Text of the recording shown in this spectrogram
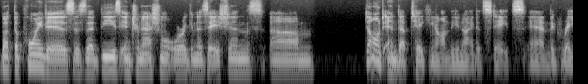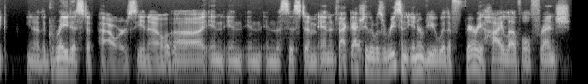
But the point is, is that these international organizations um, don't end up taking on the United States and the great, you know, the greatest of powers, you know, mm-hmm. uh, in in in in the system. And in fact, actually, there was a recent interview with a very high level French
